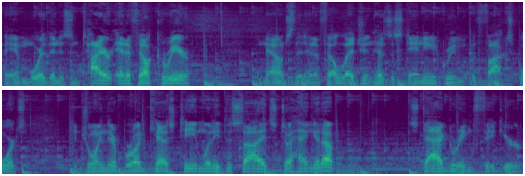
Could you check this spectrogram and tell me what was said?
Pay him more than his entire NFL career. Announced that NFL legend has a standing agreement with Fox Sports to join their broadcast team when he decides to hang it up. Staggering figure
